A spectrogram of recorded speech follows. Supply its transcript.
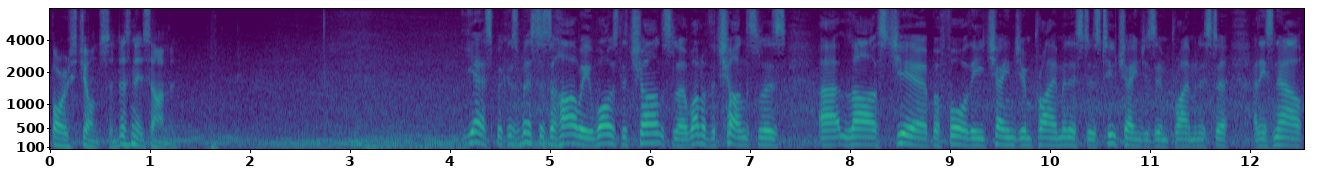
Boris Johnson, doesn't it, Simon? Yes, because Mr. Zahawi was the Chancellor, one of the Chancellors uh, last year before the change in Prime Ministers, two changes in Prime Minister, and he's now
